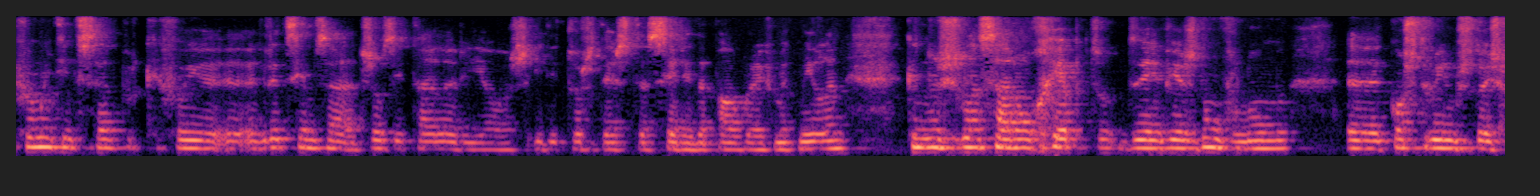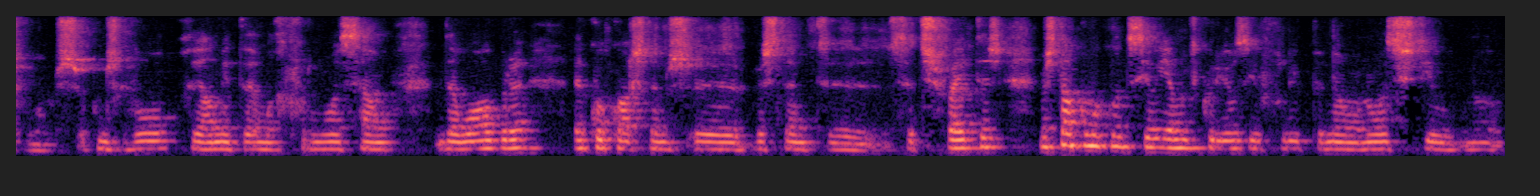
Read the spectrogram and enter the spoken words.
e foi muito interessante porque foi, uh, agradecemos a Josie Taylor e aos editores desta série da Palgrave Macmillan, que nos lançaram o repto de, em vez de um volume, uh, construirmos dois volumes, o que nos levou realmente a uma reformulação da obra, com a qual estamos uh, bastante satisfeitas, mas tal como aconteceu, e é muito curioso, e o Felipe não, não assistiu, não,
